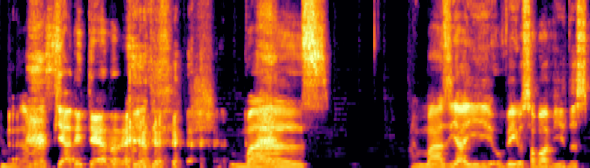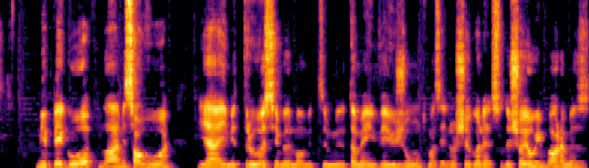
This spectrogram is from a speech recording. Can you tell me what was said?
Não, mas- Piada interna, né? Mas. Mas e aí veio o salva-vidas, me pegou lá, me salvou. E aí me trouxe, meu irmão me- me- também veio junto, mas ele não chegou, né? Ele só deixou eu ir embora mesmo.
